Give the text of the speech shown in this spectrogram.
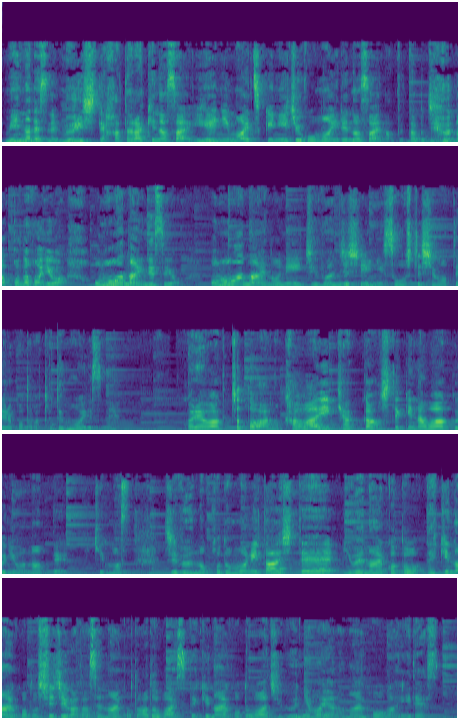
みんなですね無理して働きなさい。家に毎月25万入れなさいなんて多分自分の子供には思わないんですよ。思わないのに自分自身にそうしてしまっていることがとても多いですね。これはちょっとあの可愛い客観視的なワークにはなってきます。自分の子供に対して言えないことできないこと指示が出せないことアドバイスできないことは自分にもやらない方がいいです。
